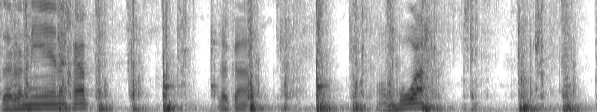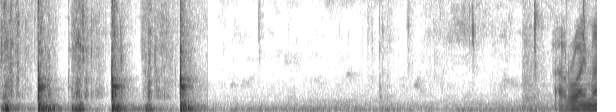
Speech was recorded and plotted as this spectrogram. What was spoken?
สะระเนนะครับ แล้วก็หอมบัว อร่อยไหม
